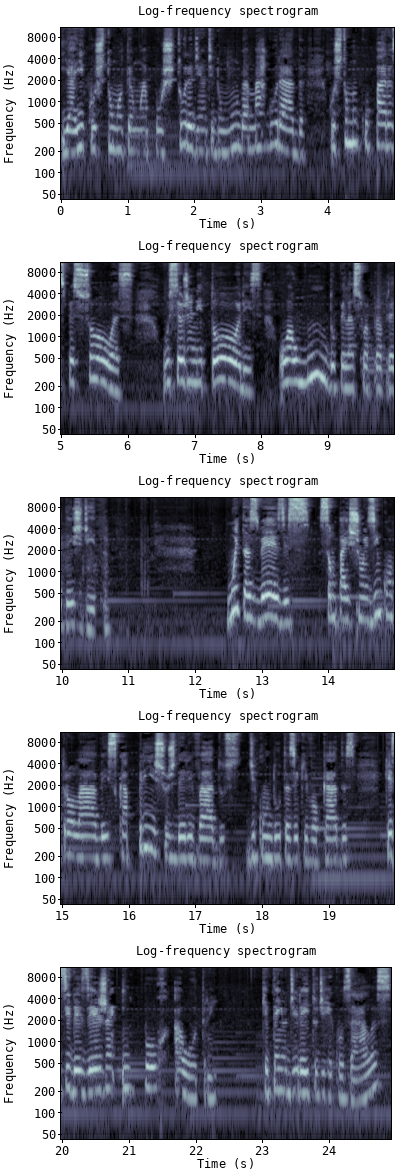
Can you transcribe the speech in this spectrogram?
E aí costumam ter uma postura diante do mundo amargurada, costumam culpar as pessoas os seus genitores ou ao mundo pela sua própria desdita. Muitas vezes são paixões incontroláveis, caprichos derivados de condutas equivocadas que se deseja impor a outrem, que tem o direito de recusá-las,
